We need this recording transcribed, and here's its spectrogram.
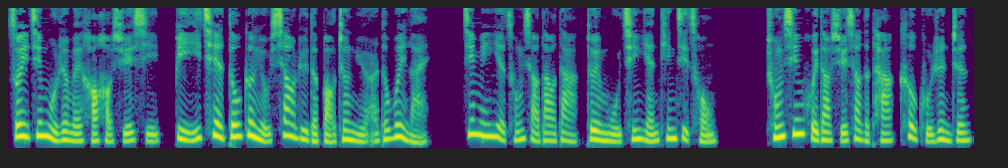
所以金母认为好好学习比一切都更有效率的保证女儿的未来。金明也从小到大对母亲言听计从，重新回到学校的他刻苦认真，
